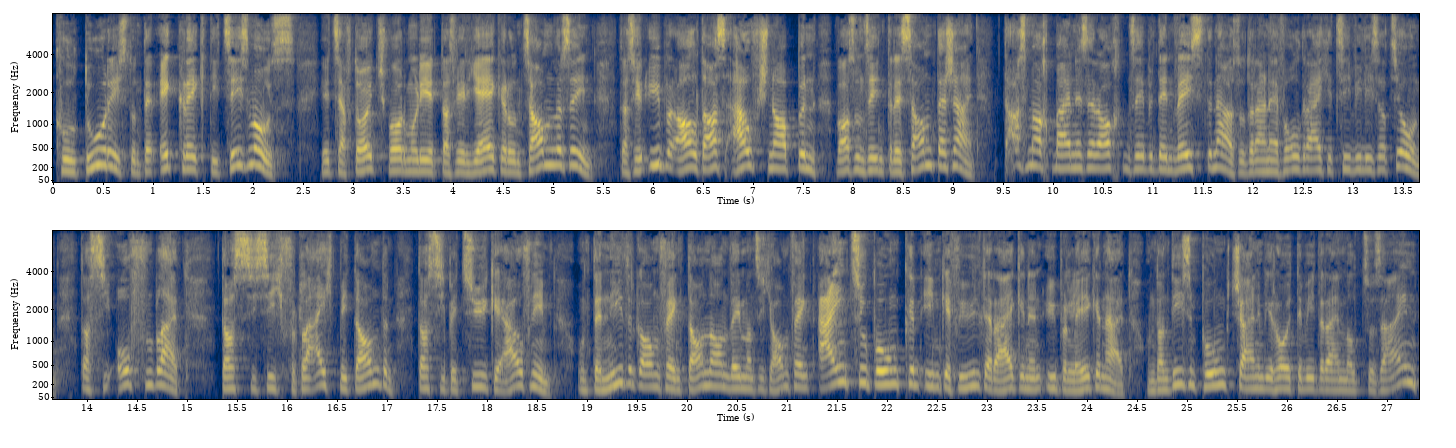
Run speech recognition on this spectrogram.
Kultur ist und der Eklektizismus, jetzt auf Deutsch formuliert, dass wir Jäger und Sammler sind, dass wir überall das aufschnappen, was uns interessant erscheint. Das macht meines Erachtens eben den Westen aus oder eine erfolgreiche Zivilisation, dass sie offen bleibt dass sie sich vergleicht mit anderen, dass sie Bezüge aufnimmt. Und der Niedergang fängt dann an, wenn man sich anfängt einzubunkern im Gefühl der eigenen Überlegenheit. Und an diesem Punkt scheinen wir heute wieder einmal zu sein.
